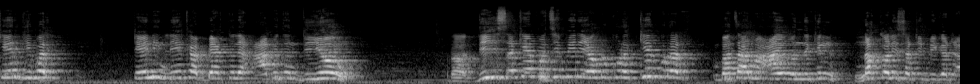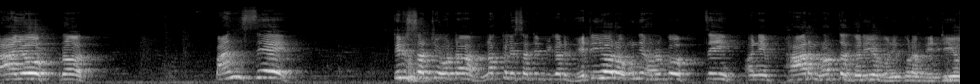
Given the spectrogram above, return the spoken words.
केयर गिभर ट्रेनिङ लिएका व्यक्तिले आवेदन दियौँ र दिइसकेपछि फेरि एउटा कुरा के कुरा बजारमा आयो भनेदेखि नक्कली सर्टिफिकेट आयो र पाँच सय त्रिसठीवटा नक्कली सर्टिफिकेट भेटियो र उनीहरूको चाहिँ अनि फार्म रद्द गरियो भन्ने कुरा भेटियो।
